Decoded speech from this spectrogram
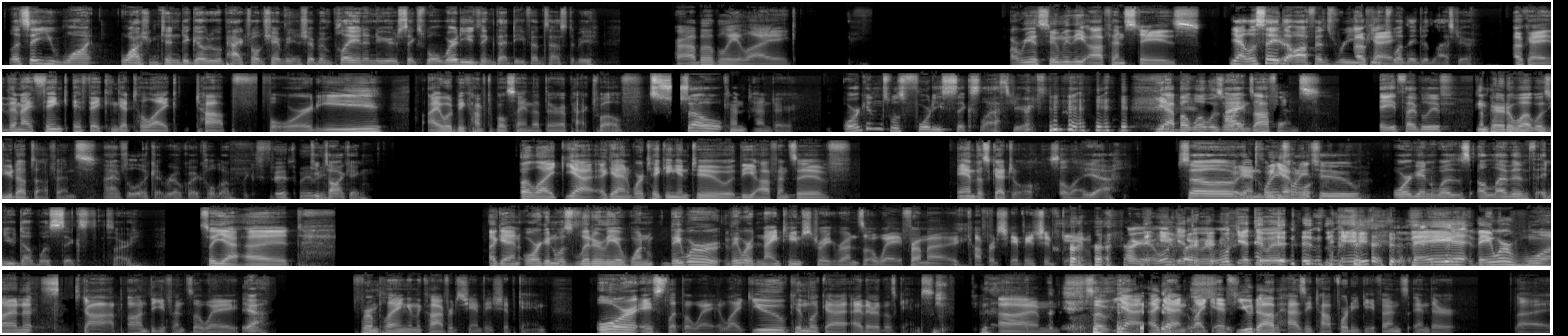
let's say you want Washington to go to a Pac-12 championship and play in a New Year's Six bowl, where do you think that defense has to be? probably like, are we assuming the offense stays? Yeah, let's say Yeah. the offense repeats Okay. what they did last year. Okay, then I think if they can get to like top forty, I would be comfortable saying that they're a Pac-12 So contender. Oregon's was 46 last year. Yeah, but what was I- Oregon's offense eighth, I believe. compared to what was UW's offense? I have to look at real quick. Hold on. Like fifth, maybe. Keep talking. But like, yeah, again, we're taking into the offensive and the schedule. So like, Yeah. So Again, in we get Or- 2022, Oregon was 11th and UW was sixth. Sorry. So yeah, uh again, Oregon was literally a one they were they were 19 straight runs away from a conference championship game. Okay, They we'll get to it. We'll get to it. they they they were one stop on defense away yeah. from playing in the conference championship game or a slip away. Like you can look at either of those games. Um so yeah, again, like if UW has a top 40 defense and their uh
